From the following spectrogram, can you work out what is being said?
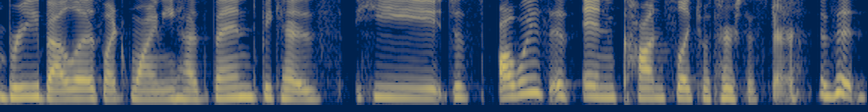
Brie Bella's like whiny husband because he just always is in conflict with her sister. Is it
